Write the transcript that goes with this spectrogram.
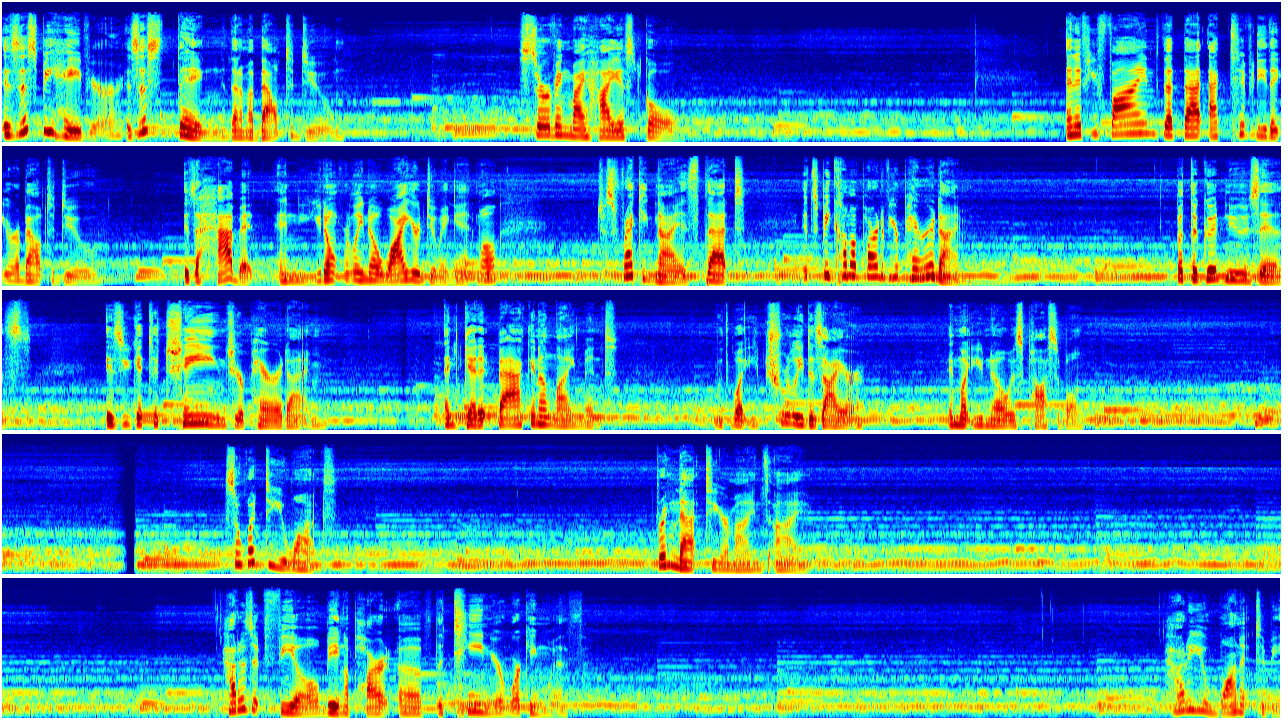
is this behavior, is this thing that I'm about to do serving my highest goal? And if you find that that activity that you're about to do is a habit and you don't really know why you're doing it, well, just recognize that it's become a part of your paradigm. But the good news is is you get to change your paradigm and get it back in alignment with what you truly desire and what you know is possible. So, what do you want? Bring that to your mind's eye. How does it feel being a part of the team you're working with? How do you want it to be?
